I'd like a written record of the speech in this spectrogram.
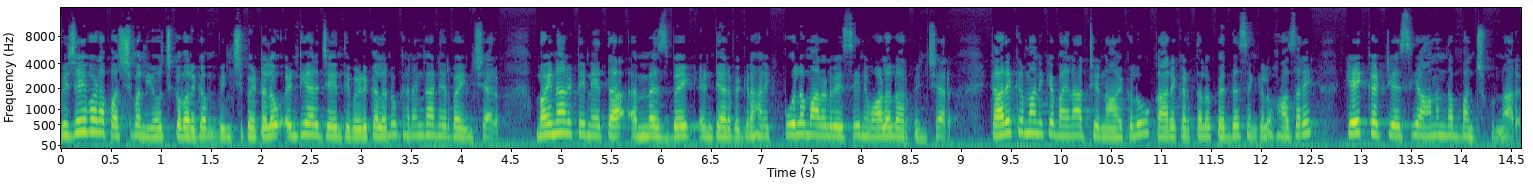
విజయవాడ పశ్చిమ నియోజకవర్గం వించిపేటలో ఎన్టీఆర్ జయంతి వేడుకలను ఘనంగా నిర్వహించారు. మైనారిటీ నేత ఎంఎస్ బేగ్ ఎన్టీఆర్ విగ్రహానికి పూలమాలలు వేసి నివాళులు అర్పించారు. కార్యక్రమానికి మైనారిటీ నాయకులు కార్యకర్తలు పెద్ద సంఖ్యలో హాజరై కేక్ కట్ చేసి ఆనందం పంచుకున్నారు.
